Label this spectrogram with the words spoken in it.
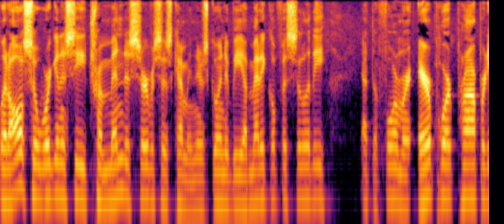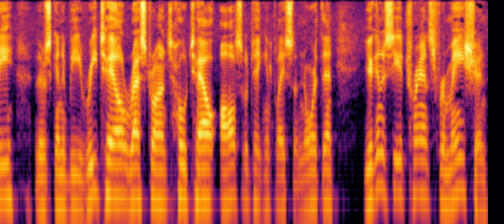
but also we're going to see tremendous services coming. There's going to be a medical facility at the former airport property. There's going to be retail, restaurants, hotel also taking place in the north end. You're going to see a transformation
